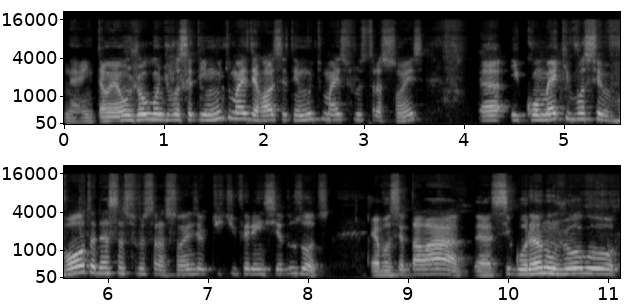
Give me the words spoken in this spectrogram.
Né? Então é um jogo onde você tem muito mais derrotas, você tem muito mais frustrações, uh, e como é que você volta dessas frustrações é o que te diferencia dos outros. É você tá lá segurando um jogo,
